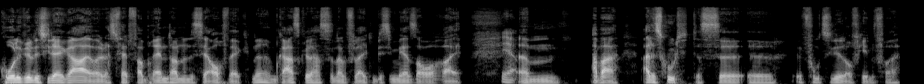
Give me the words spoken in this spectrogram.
Kohlegrill ist wieder egal, weil das Fett verbrennt dann und ist ja auch weg. Ne? Im Gasgrill hast du dann vielleicht ein bisschen mehr Sauerei. Ja. Ähm, aber alles gut, das äh, äh, funktioniert auf jeden Fall.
